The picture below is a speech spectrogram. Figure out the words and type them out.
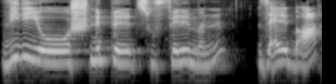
Videoschnippel zu filmen, selber,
